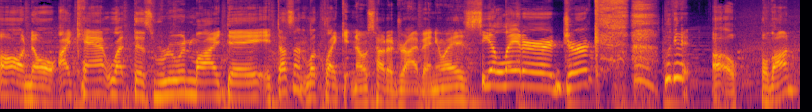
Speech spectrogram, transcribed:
Oh no. I can't let this ruin my day. It doesn't look like it knows how to drive anyways. See you later, jerk. look at it. Uh-oh. Hold on.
